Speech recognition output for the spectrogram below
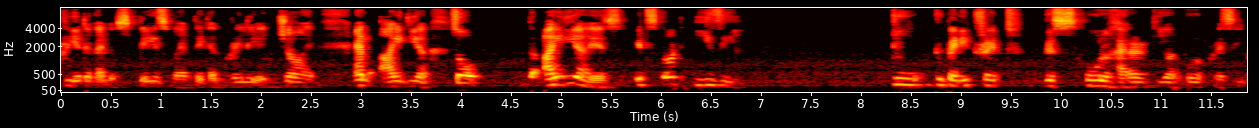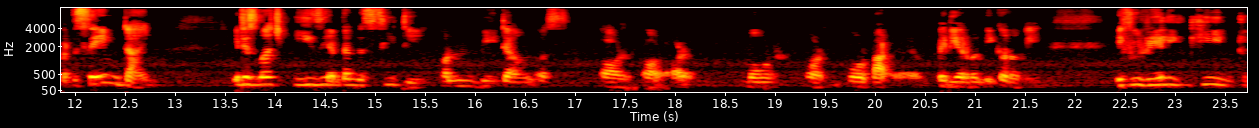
create a kind of space where they can really enjoy an idea. So the idea is it's not easy to, to penetrate this whole hierarchy or bureaucracy. But at the same time, it is much easier than the city on B town or, or, or, or more or more peri-urban economy. If you're really keen to,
